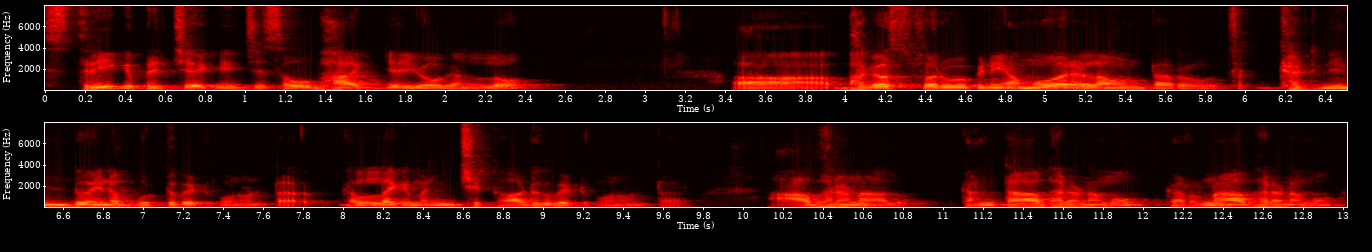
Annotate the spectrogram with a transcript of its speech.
స్త్రీకి ప్రత్యేకించి సౌభాగ్య యోగంలో ఆ, భగవత్స్వరూపిణి అమ్మవారు ఎలా ఉంటారో? చక్కటి నిండు అయిన బొట్టు పెట్టుకొని ఉంటారు. కళ్ళకి మంచి కాటుకు పెట్టుకొని ఉంటారు. ఆభరణాలు కంఠాభరణము కర్ణాభరణము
